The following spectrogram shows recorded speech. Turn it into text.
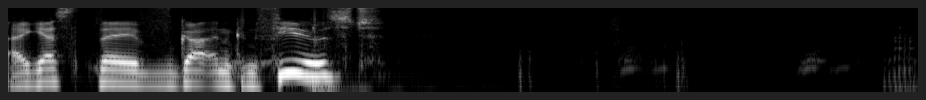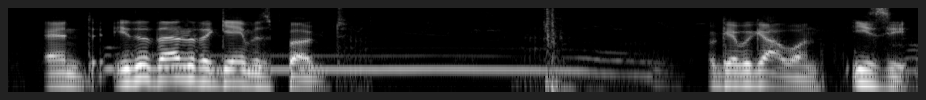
I guess they've gotten confused. And either that or the game is bugged. Okay, we got one. Easy.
